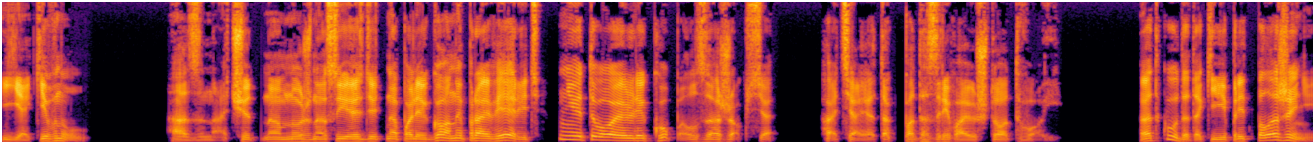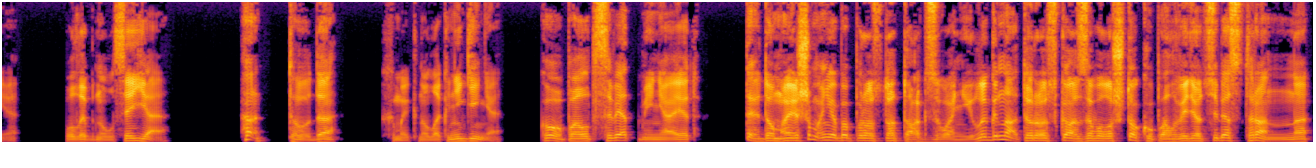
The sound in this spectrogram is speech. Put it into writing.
Я кивнул. А значит, нам нужно съездить на полигон и проверить, не твой ли купол зажегся. Хотя я так подозреваю, что твой. Откуда такие предположения? Улыбнулся я. Оттуда, хмыкнула княгиня. Купол цвет меняет. Ты думаешь, мне бы просто так звонил Игнат и рассказывал, что купол ведет себя странно?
